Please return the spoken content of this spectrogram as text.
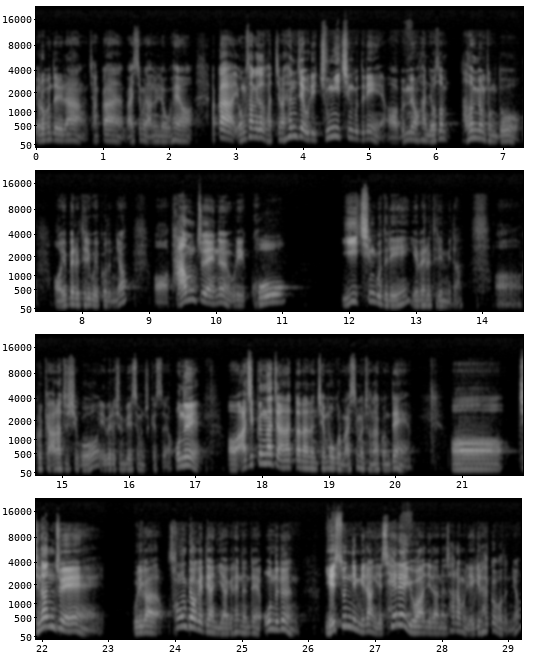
여러분들이랑 잠깐 말씀을 나누려고 해요. 아까 영상에서 봤지만 현재 우리 중2 친구들이 어, 몇명 한 여섯 다섯 명 정도 어, 예배를 드리고 있거든요. 어, 다음 주에는 우리 고2 친구들이 예배를 드립니다. 어, 그렇게 알아두시고 예배를 준비했으면 좋겠어요. 오늘 어, 아직 끝나지 않았다라는 제목으로 말씀을 전할 건데 어, 지난주에 우리가 성벽에 대한 이야기를 했는데 오늘은 예수님이랑 이제 세례 요한이라는 사람을 얘기를 할 거거든요.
